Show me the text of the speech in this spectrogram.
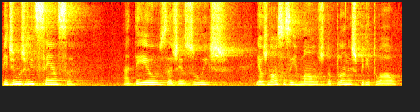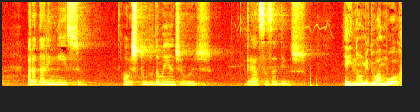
Pedimos licença a Deus, a Jesus e aos nossos irmãos do plano espiritual para dar início ao estudo da manhã de hoje. Graças a Deus. Em nome do amor,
